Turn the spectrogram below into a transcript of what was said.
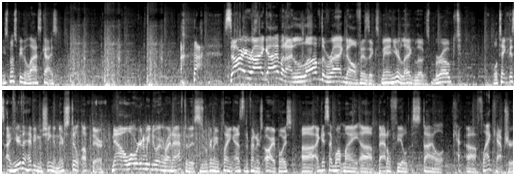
These must be the last guys. Sorry, Rye Guy, but I love the ragdoll physics. Man, your leg looks broked. We'll take this. I hear the heavy machine gun. They're still up there. Now, what we're going to be doing right after this is we're going to be playing as the defenders. All right, boys. Uh, I guess I want my uh, battlefield style ca uh, flag capture.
